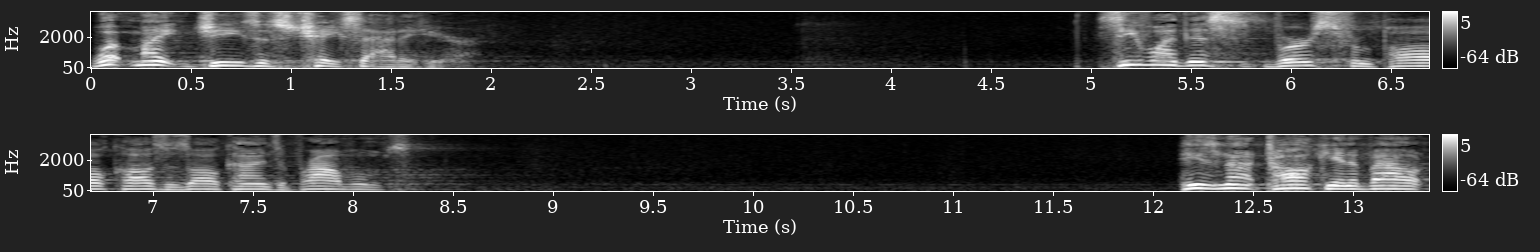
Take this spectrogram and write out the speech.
what might Jesus chase out of here? See why this verse from Paul causes all kinds of problems? He's not talking about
